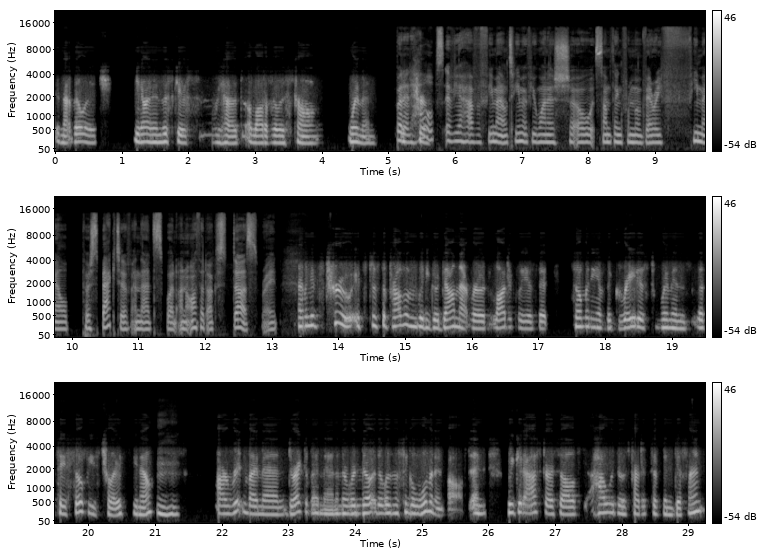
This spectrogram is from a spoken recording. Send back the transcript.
in that village. You know, and in this case, we had a lot of really strong women. But it's it true. helps if you have a female team, if you want to show something from a very female perspective, and that's what Unorthodox does, right? I mean, it's true. It's just the problem when you go down that road logically is that so many of the greatest women's, let's say Sophie's Choice, you know, mm-hmm. are written by men, directed by men, and there were no, there wasn't a single woman involved. And we could ask ourselves, how would those projects have been different?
